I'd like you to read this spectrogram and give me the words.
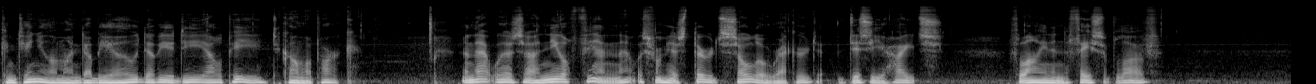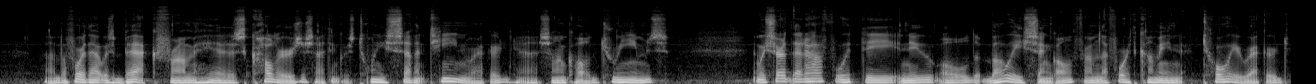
Continuum on WOWDLP, Takoma Park. And that was uh, Neil Finn. That was from his third solo record, Dizzy Heights, Flying in the Face of Love. Uh, before that was Beck from his Colors, I think it was 2017 record, a song called Dreams. And we started that off with the new old Bowie single from the forthcoming Toy record,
